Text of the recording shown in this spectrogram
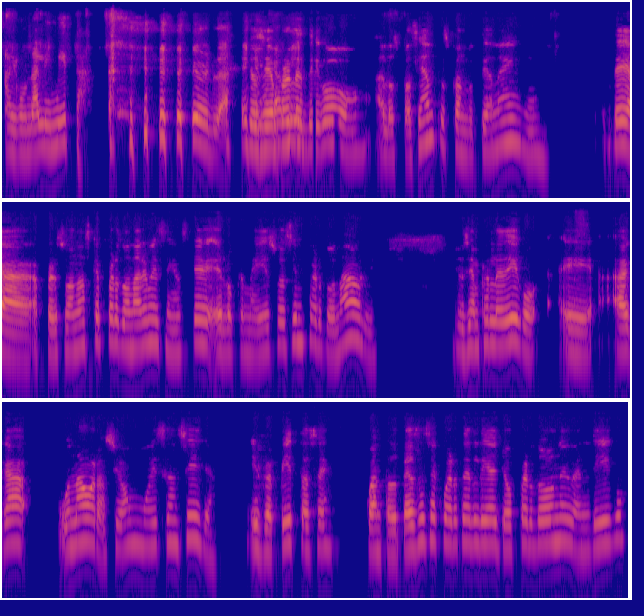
alguna limita, ¿verdad? Yo siempre les digo a los pacientes cuando tienen de a, a personas que perdonar y me dicen es que eh, lo que me hizo es imperdonable. Yo siempre le digo, eh, haga una oración muy sencilla y repítase cuantas veces se acuerde el día, yo perdono y bendigo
